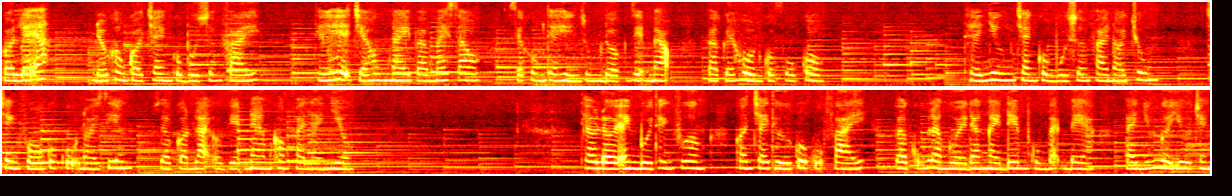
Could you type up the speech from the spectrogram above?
Có lẽ Nếu không có tranh của Bùi Xuân Phái Thế hệ trẻ hôm nay và mai sau Sẽ không thể hình dung được diện mạo Và cái hồn của phố cổ. Thế nhưng tranh của Bùi Xuân Phái nói chung Tranh phố của cụ nói riêng Giờ còn lại ở Việt Nam không phải là nhiều. Theo lời anh Bùi Thanh Phương, con trai thứ của cụ phái và cũng là người đang ngày đêm cùng bạn bè và những người yêu tranh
